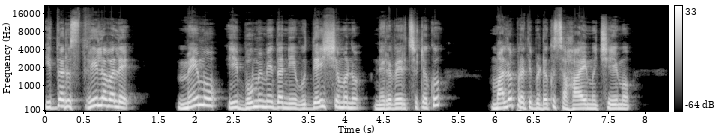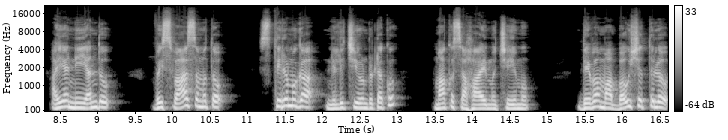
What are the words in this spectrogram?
ఇద్దరు స్త్రీల వలె మేము ఈ భూమి మీద నీ ఉద్దేశ్యమును నెరవేర్చుటకు మలో ప్రతిబిడ్డకు సహాయము చేయము. అయ్యా నీ అందు విశ్వాసముతో స్థిరముగా నిలిచియుండుటకు మాకు సహాయము చేయము. దేవ మా భవిష్యత్తులో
